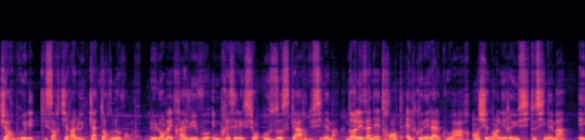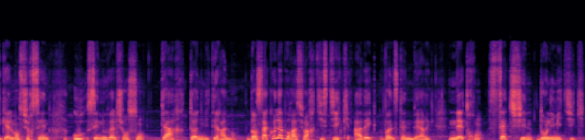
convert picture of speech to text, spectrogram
Cœur brûlé, qui sortira le 14 novembre. Le long métrage lui vaut une présélection aux Oscars du cinéma. Dans les années 30, elle connaît la gloire, enchaînant les réussites au cinéma et également sur scène, où ses nouvelles chansons cartonnent littéralement. Dans sa collaboration artistique avec Von Steinberg, naîtront sept films dont les mythiques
